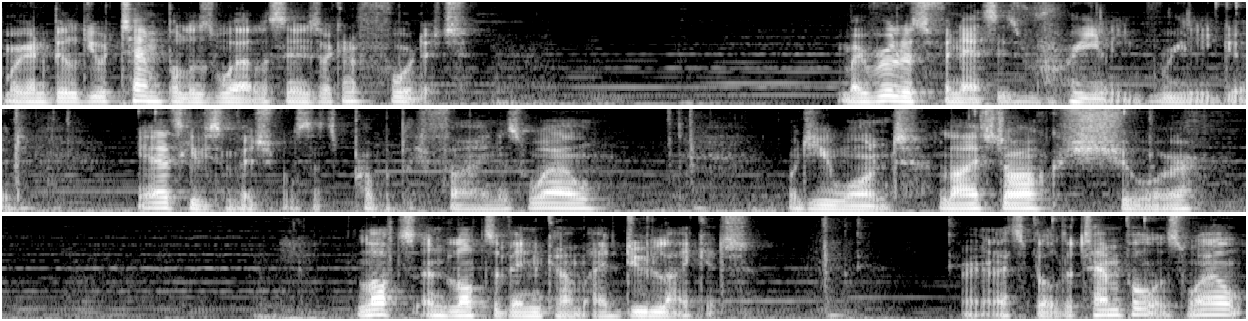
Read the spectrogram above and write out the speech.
We're going to build you a temple as well as soon as I can afford it. My ruler's finesse is really, really good. Yeah, let's give you some vegetables. That's probably fine as well. What do you want? Livestock? Sure. Lots and lots of income. I do like it. Alright, let's build a temple as well.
